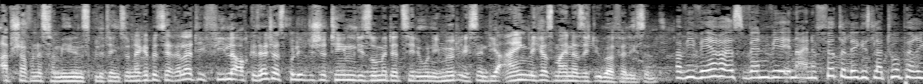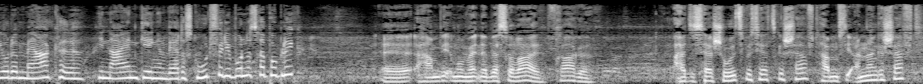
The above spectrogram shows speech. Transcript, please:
Abschaffung des Familiensplittings. Und da gibt es ja relativ viele auch gesellschaftspolitische Themen, die so mit der CDU nicht möglich sind, die eigentlich aus meiner Sicht überfällig sind. Wie wäre es, wenn wir in eine vierte Legislaturperiode Merkel hineingingen? Wäre das gut für die Bundesrepublik? Äh, haben wir im Moment eine bessere Wahl? Frage. Hat es Herr Schulz bis jetzt geschafft? Haben es die anderen geschafft?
